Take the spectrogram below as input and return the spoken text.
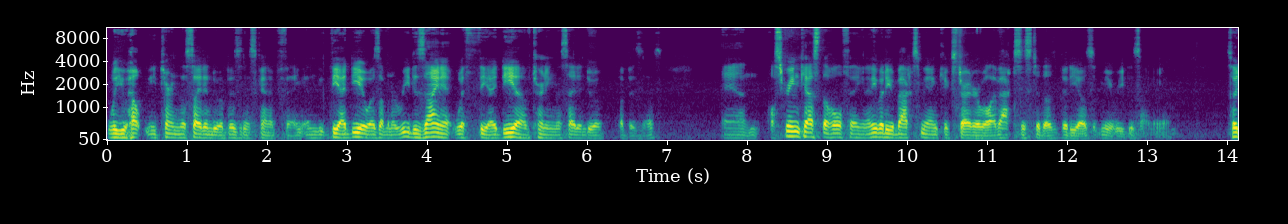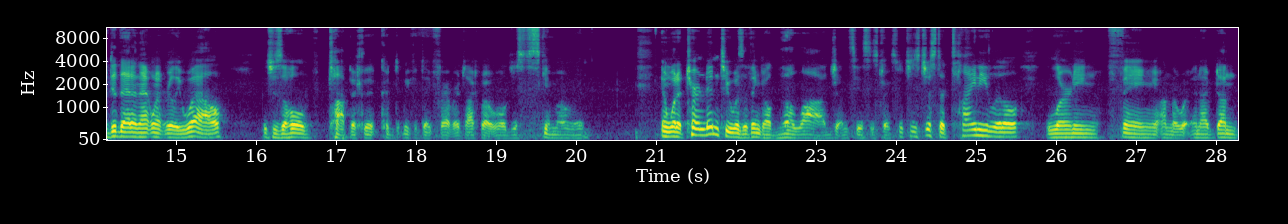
will you help me turn the site into a business kind of thing? And the idea was I'm going to redesign it with the idea of turning the site into a, a business. And I'll screencast the whole thing, and anybody who backs me on Kickstarter will have access to those videos of me redesigning it. So I did that, and that went really well, which is a whole topic that could we could take forever to talk about. We'll just skim over it. And what it turned into was a thing called The Lodge on CSS Tricks, which is just a tiny little learning thing on the and I've done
